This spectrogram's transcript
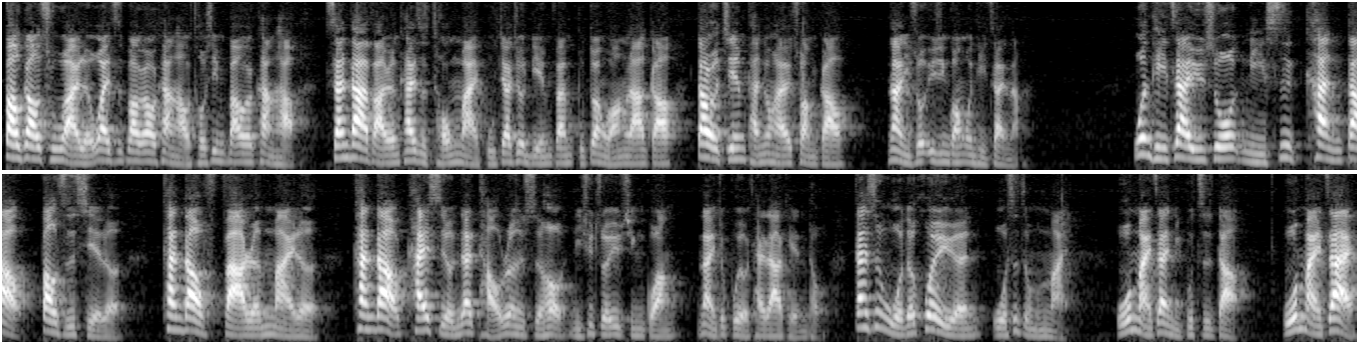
报告出来了，外资报告看好，投信报告看好，三大法人开始同买，股价就连番不断往上拉高，到了今天盘中还在创高。那你说郁金光问题在哪？问题在于说你是看到报纸写了。看到法人买了，看到开始有人在讨论的时候，你去追郁金光，那你就不会有太大甜头。但是我的会员我是怎么买？我买在你不知道，我买在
